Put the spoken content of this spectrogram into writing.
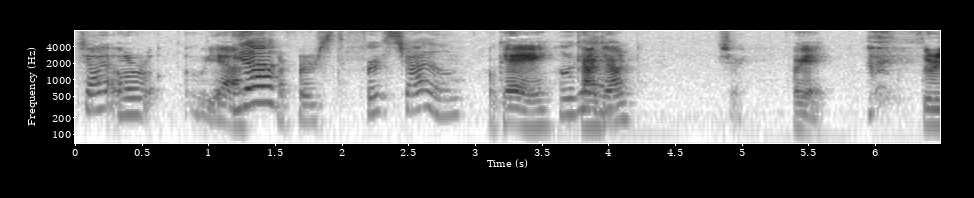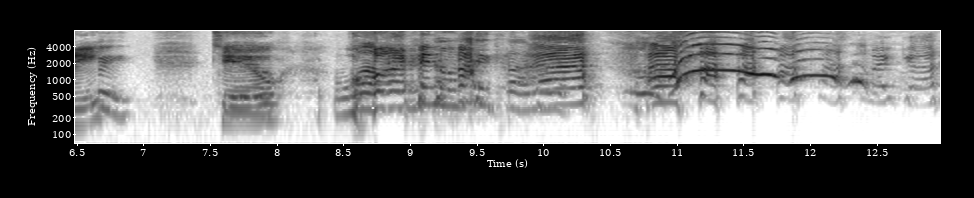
child, or yeah, Yeah. our first. First child. Okay. Okay. Countdown. Sure. Okay. Three, Three, two, one. one. Oh my god. Ah! oh my god.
